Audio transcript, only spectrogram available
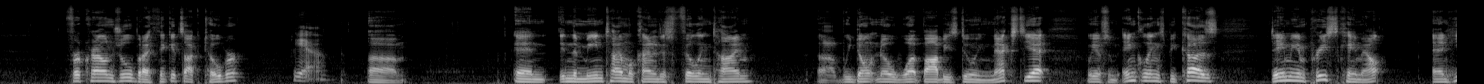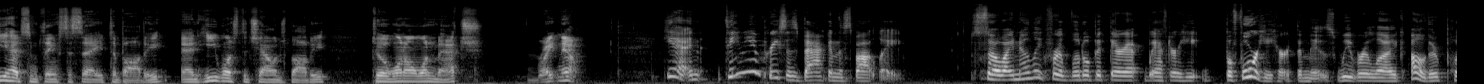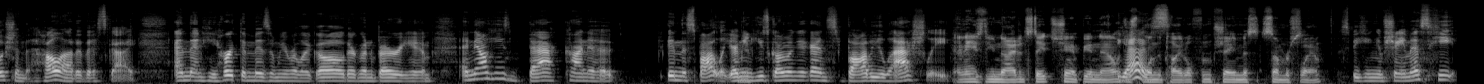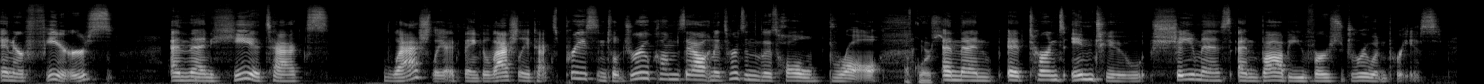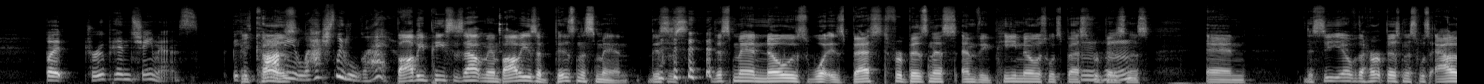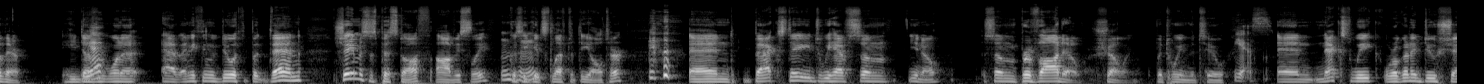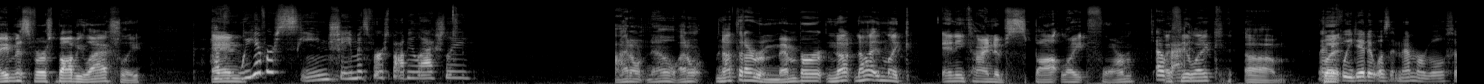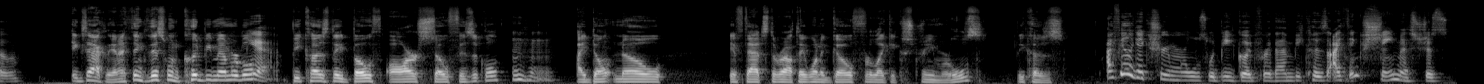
for Crown Jewel, but I think it's October. Yeah. Um, And in the meantime, we're kind of just filling time. Uh, we don't know what Bobby's doing next yet. We have some inklings because Damian Priest came out and he had some things to say to Bobby, and he wants to challenge Bobby to a one-on-one match right now. Yeah, and Damian Priest is back in the spotlight. So I know, like for a little bit there after he before he hurt the Miz, we were like, "Oh, they're pushing the hell out of this guy," and then he hurt the Miz, and we were like, "Oh, they're going to bury him." And now he's back, kind of in the spotlight. I mean, he's going against Bobby Lashley. And he's the United States champion now. Just won the title from Sheamus at SummerSlam. Speaking of Sheamus, he interferes, and then he attacks Lashley. I think Lashley attacks Priest until Drew comes out, and it turns into this whole brawl. Of course. And then it turns into Sheamus and Bobby versus Drew and Priest. But Drew pins Sheamus because, Because- Bobby Lashley left. Bobby pieces out, man. Bobby is a businessman. This is this man knows what is best for business. MVP knows what's best Mm-hmm. for business, and the CEO of the Hurt Business was out of there. He doesn't Yeah. want to have anything to do with it. But then Sheamus is pissed off, obviously, because Mm-hmm. he gets left at the altar. and backstage, we have some, you know, some bravado showing between the two. Yes. And next week we're gonna do Sheamus versus Bobby Lashley. Have and we ever seen Sheamus versus Bobby Lashley? I don't know. I don't. Not that I remember. Not not in like any kind of spotlight form. I feel like. Um, And but if we did, it wasn't memorable. So exactly, and I think this one could be memorable. Yeah. Because they both are so physical. Mm-hmm. I don't know if that's the route they want to go for like extreme rules because I feel like Extreme Rules would be good for them because I think Sheamus just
